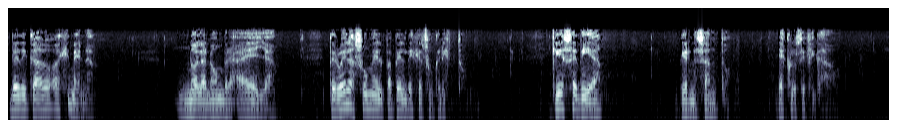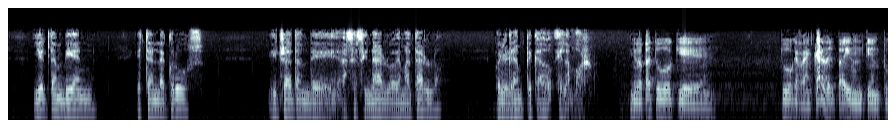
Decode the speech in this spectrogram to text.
dedicado a Jimena. No la nombra a ella, pero él asume el papel de Jesucristo, que ese día, Viernes Santo, es crucificado. Y él también está en la cruz y tratan de asesinarlo, de matarlo, por el gran pecado, el amor. Mi papá tuvo que tuvo que arrancar del país un tiempo,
